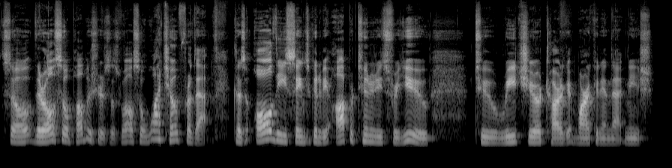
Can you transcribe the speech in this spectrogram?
So they're also publishers as well. So watch out for that because all these things are going to be opportunities for you to reach your target market in that niche.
